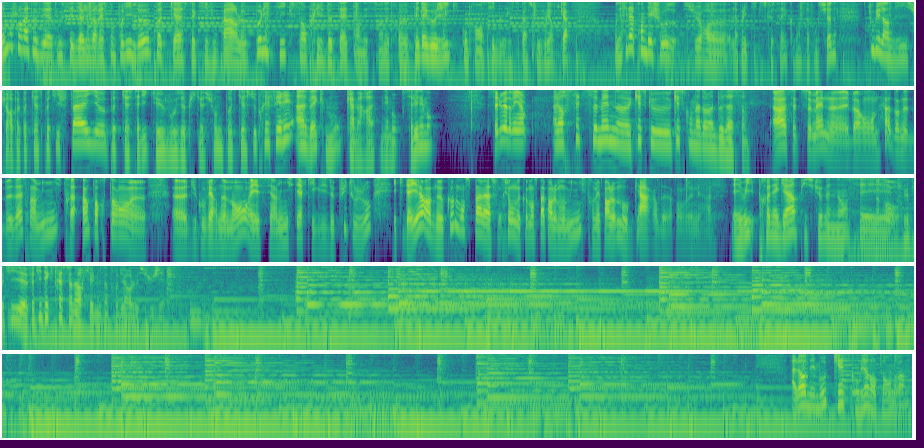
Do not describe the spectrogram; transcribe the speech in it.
Bonjour à toutes et à tous et bienvenue dans Restons Polis, le podcast qui vous parle politique sans prise de tête en essayant d'être pédagogique, compréhensible, je sais pas ce que vous voulez en tout cas. On essaie d'apprendre des choses sur euh, la politique, ce que c'est et comment ça fonctionne, tous les lundis sur Apple Podcast, Spotify, euh, Podcast Addict et vos applications de podcast préférées avec mon camarade Nemo. Salut Nemo Salut Adrien Alors cette semaine, euh, qu'est-ce que qu'est-ce qu'on a dans notre besace? Ah, cette semaine, euh, eh ben, on a dans notre besace un ministre important euh, euh, du gouvernement, et c'est un ministère qui existe depuis toujours, et qui d'ailleurs ne commence pas, la fonction ne commence pas par le mot ministre, mais par le mot garde en général. Et oui, prenez garde puisque maintenant c'est Oh. le petit, euh, petit extrait sonore qui va nous introduire le sujet. Alors Nemo, qu'est-ce qu'on vient d'entendre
